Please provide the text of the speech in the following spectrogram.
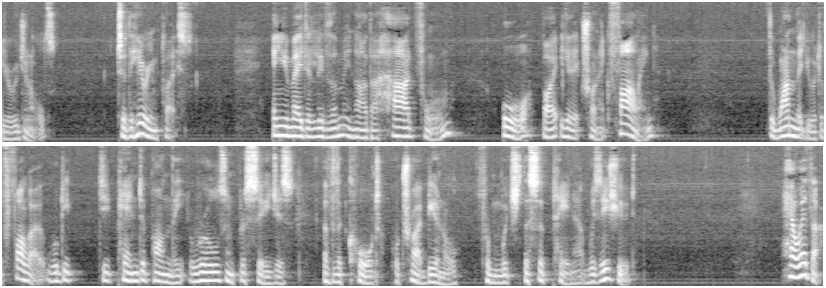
the originals, to the hearing place. And you may deliver them in either hard form or by electronic filing. The one that you are to follow will de- depend upon the rules and procedures of the court or tribunal from which the subpoena was issued. However,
